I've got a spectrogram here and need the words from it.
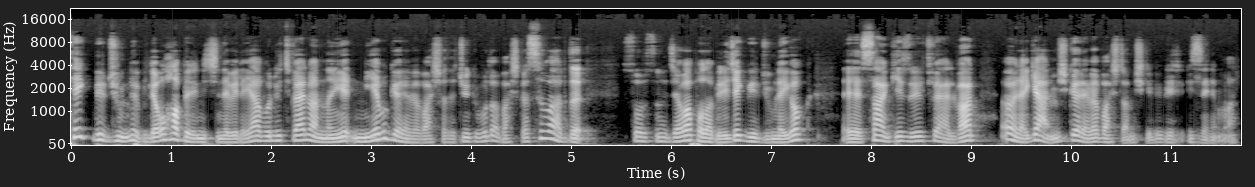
tek bir cümle bile o haberin içinde bile ya bu Lütfi Elvan niye, niye bu göreve başladı? Çünkü burada başkası vardı sorusuna cevap olabilecek bir cümle yok. E, sanki Lütfi Elvan öyle gelmiş göreve başlamış gibi bir izlenim var.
